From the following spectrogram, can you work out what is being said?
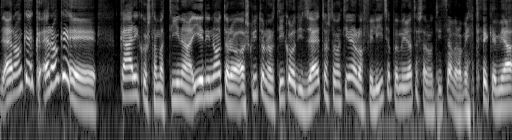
ero anche, ero anche, carico stamattina. Ieri notte ho scritto un articolo di getto. Stamattina ero felice. Poi mi è arrivata questa notizia veramente che mi ha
